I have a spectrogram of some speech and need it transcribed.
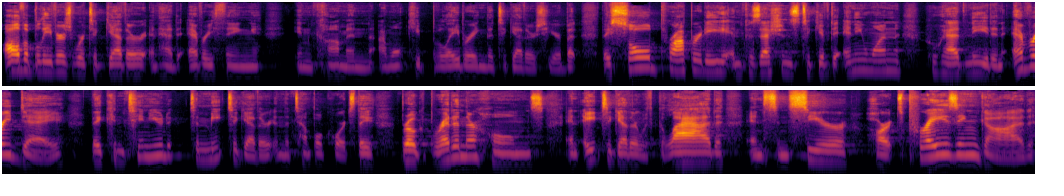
All the believers were together and had everything in common. I won't keep belaboring the togethers here, but they sold property and possessions to give to anyone who had need. And every day they continued to meet together in the temple courts. They broke bread in their homes and ate together with glad and sincere hearts, praising God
